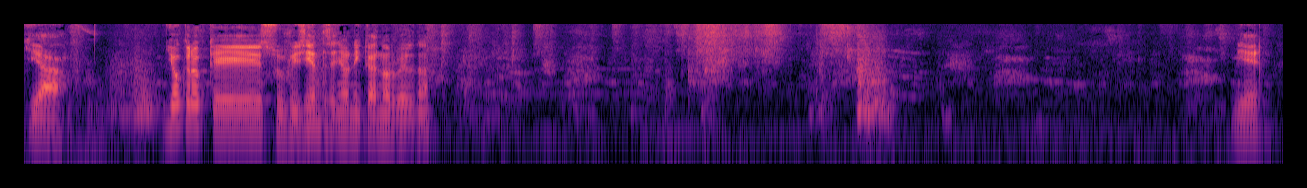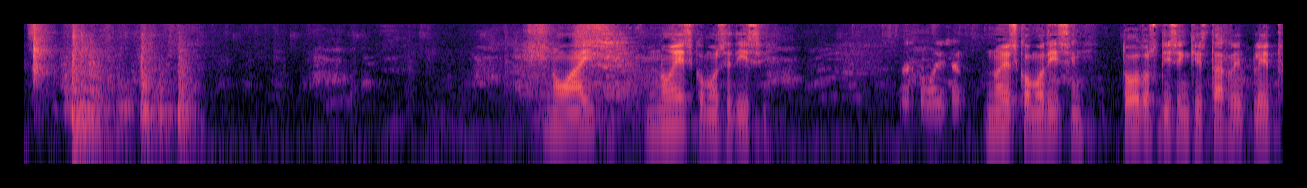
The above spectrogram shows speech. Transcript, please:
Ya. Yo creo que es suficiente, señor Nicanor, ¿verdad? Bien. No hay, no es como se dice, ¿No es como dicen? no es como dicen. Todos dicen que está repleto.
